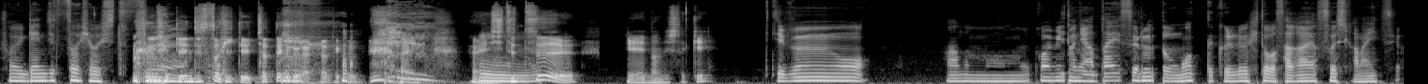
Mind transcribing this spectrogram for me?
そういう現実逃避をしつつ、現実逃避って言っちゃってるのがあれなんだけど。はい。はい。しつつ、えー、何でしたっけ？自分を、あのー恋人に値すると思ってくれる人を探すしかないんですよ。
